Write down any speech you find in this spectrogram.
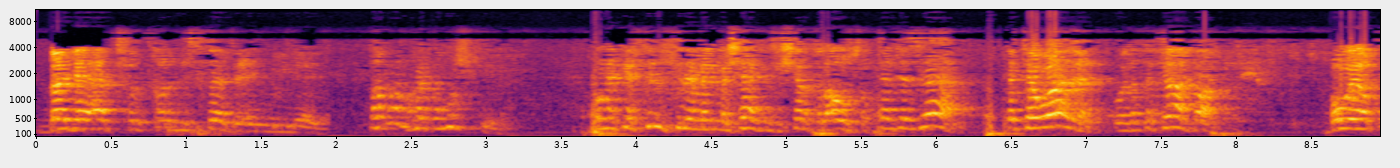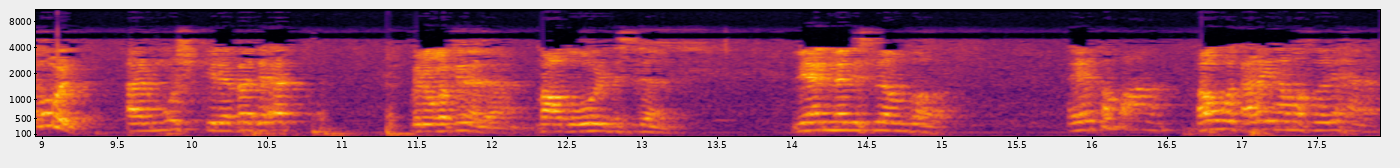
بدأت في القرن السابع الميلادي. طبعا هناك مشكلة. هناك سلسلة من المشاكل في الشرق الأوسط. تتزال تتوالد وتتكاثر. هو يقول المشكلة بدأت بلغتنا الآن مع ظهور الإسلام. لأن الإسلام ظهر. أي طبعا فوت علينا مصالحنا.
